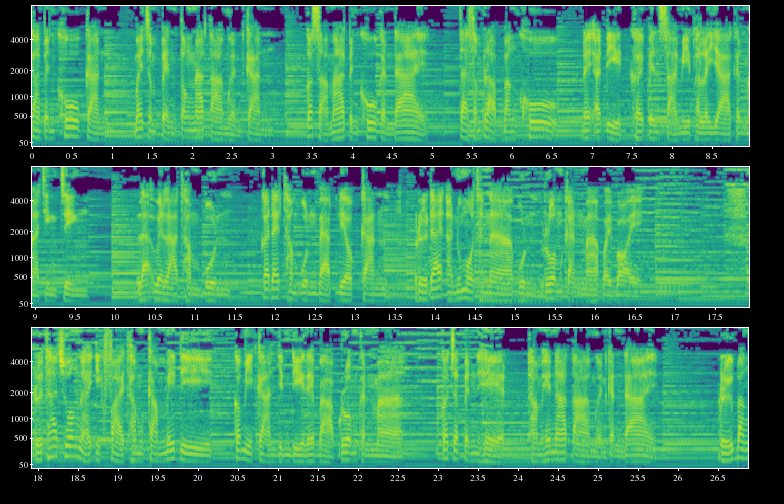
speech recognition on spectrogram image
การเป็นคู่กันไม่จำเป็นต้องหน้าตาเหมือนกัน ก็สามารถเป็นคู่กันได้ แต่สำหรับบางคู่ในอดีตเคยเป็นสามีภรรยากันมาจริง ๆ และเวลาทำบุญก็ได้ทำบุญแบบเดียวกัน หรือได้อนุโมทนาบุญร่วมกันมาบ่อยๆ หรือถ้าช่วงไหนอีกฝ่ายทำกรรมไม่ดี ก็มีการยินดีในบาปร่วมกันมา ก็จะเป็นเหตุทำให้หน้าตาเหมือนกันได้ หรือบาง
